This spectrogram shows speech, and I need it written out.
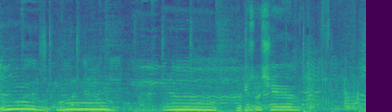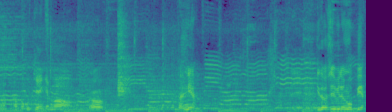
Ooh, ooh, ooh. Nanti sosial. Apa kucing kan mau? Oh. Tania. Kita usah bilang kopi ya.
